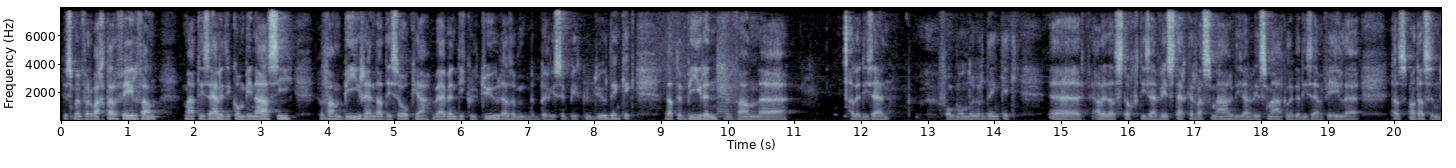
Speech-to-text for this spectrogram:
Dus men verwacht daar veel van, maar het is eigenlijk die combinatie van bier, en dat is ook, ja, wij hebben die cultuur, dat is een Belgische biercultuur, denk ik, dat de bieren van, eh allee, die zijn volmondiger, denk ik. Eh, allee, dat is toch, die zijn veel sterker van smaak, die zijn veel smakelijker, die zijn veel... eh, dat is, maar dat is een,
